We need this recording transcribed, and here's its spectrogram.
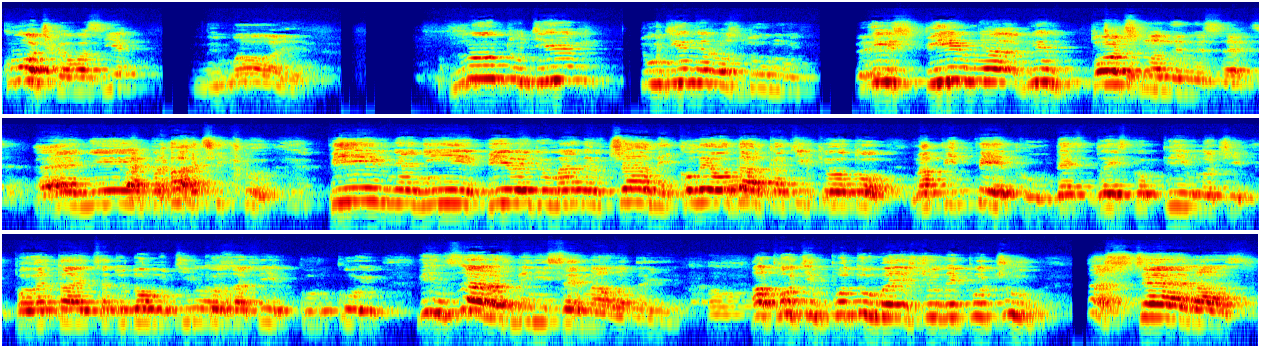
квочка у вас є? Немає. Ну тоді, тоді не роздумуй. Ріж півня, він точно не несеться. Е, ні, братику, півня, ні, півень у мене вчений. Коли Одарка додому тільки за фірку рукою, він зараз мені сигнала дає. А потім подумає, що не почув. Та ще раз.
